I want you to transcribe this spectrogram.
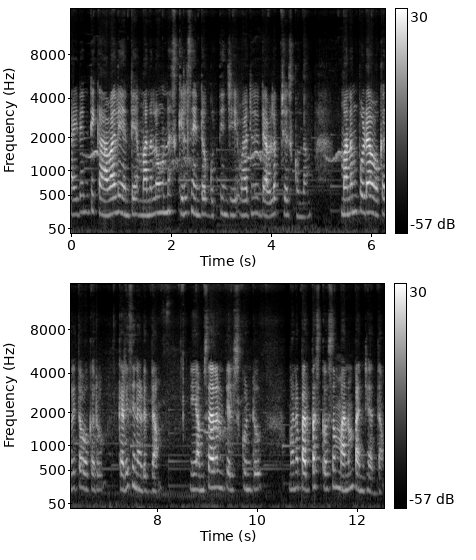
ఐడెంటిటీ కావాలి అంటే మనలో ఉన్న స్కిల్స్ ఏంటో గుర్తించి వాటిని డెవలప్ చేసుకుందాం. మనం కూడా ఒకరితో ఒకరు కలిసి నడుద్దాం. ఈ అంశాలను తెలుసుకుంటూ మన పర్పస్ కోసం మనం పనిచేద్దాం.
